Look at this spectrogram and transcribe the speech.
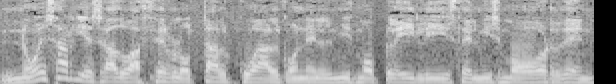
¿no es arriesgado hacerlo tal cual, con el mismo playlist, el mismo orden,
